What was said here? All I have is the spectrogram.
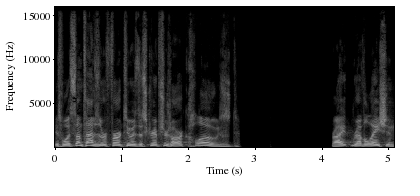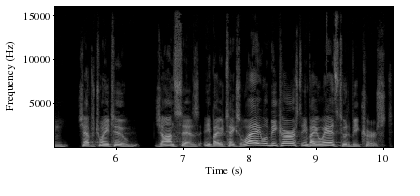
It's what sometimes is referred to as the scriptures are closed. Right? Revelation chapter 22, John says, anybody who takes away will be cursed, anybody who adds to it will be cursed.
